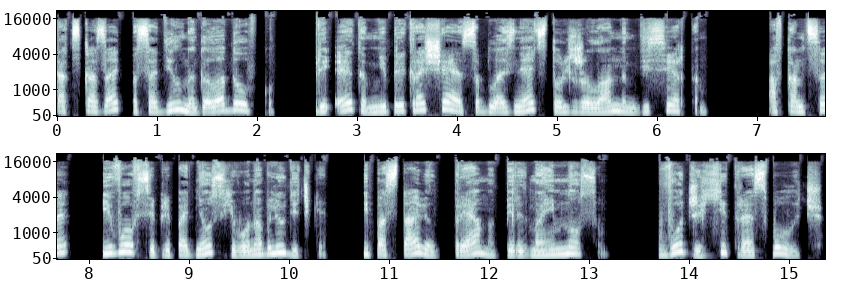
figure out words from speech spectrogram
так сказать, посадил на голодовку, при этом не прекращая соблазнять столь желанным десертом. А в конце и вовсе преподнес его на блюдечке и поставил прямо перед моим носом. Вот же хитрая сволочь.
